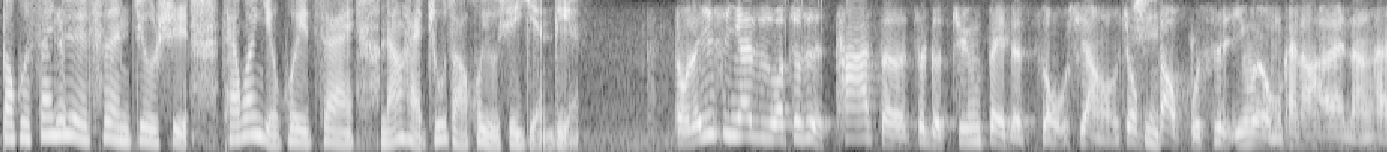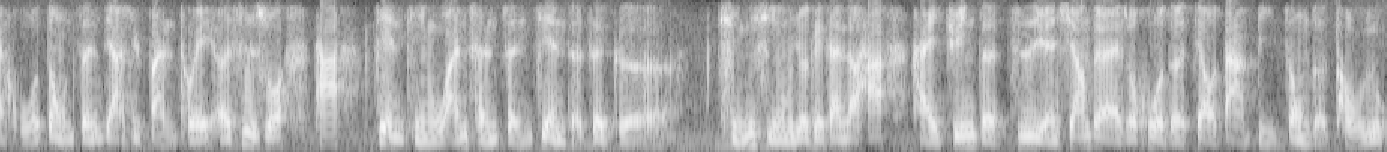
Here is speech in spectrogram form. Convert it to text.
包括三月份，就是台湾也会在南海诸岛会有一些演练。我的意思应该是说，就是他的这个军费的走向哦，就倒不是因为我们看到他在南海活动增加去反推，而是说他舰艇完成整建的这个。情形，我们就可以看到，它海军的资源相对来说获得较大比重的投入。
